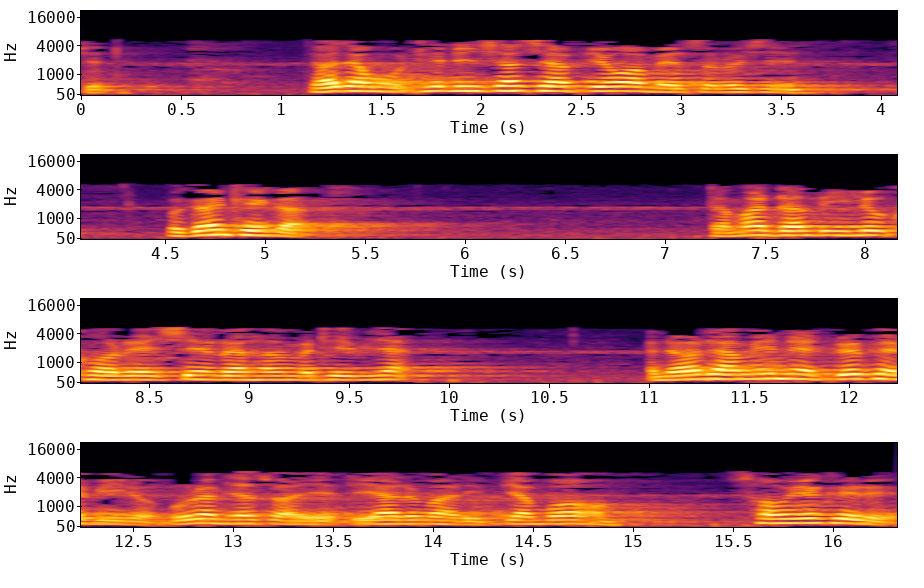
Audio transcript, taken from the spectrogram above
ဖြစ်တယ်။ ဒါကြောင့်မို့ထင်ထင်ရှားရှားပြောရမယ်ဆိုလို့ရှိရင်ပကန်းခေကဓမ္မတတိလို့ခေါ်တဲ့ရှင်ရဟန်းမထေမြတ်အနောဓမင်းနဲ့တွဲဖက်ပြီးတော့ဘုရားမြတ်စွာရဲ့တရားဓမ္မတွေပြန်ပေါ်အောင်ဆောင်ရွက်ခဲ့တဲ့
